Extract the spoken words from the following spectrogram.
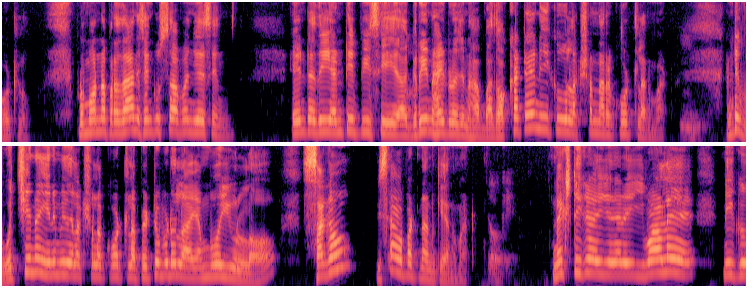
కోట్లు. ఇప్పుడు మొన్న ప్రధాని శంకుస్థాపన చేసింది. ఏంటది? NTPC green hydrogen hub. అదొక్కటే నీకు లక్షన్నర కోట్లు అనమాట అంటే వచ్చిన ఎనిమిది లక్షల కోట్ల పెట్టుబడుల ఎంఓయూల్లో సగం విశాఖపట్నానికి అనమాట నెక్స్ట్ ఇక ఇవాళే నీకు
